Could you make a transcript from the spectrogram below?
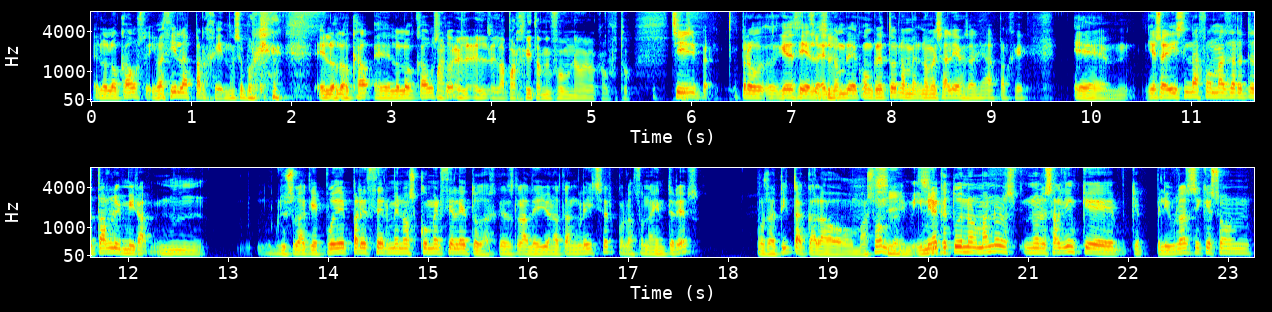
El holocausto. Iba a decir la apartheid, no sé por qué. El, el holocausto. Bueno, el, el, el apartheid también fue un holocausto. Sí, sí, pero, pero quiero decir, el, Sí, sí. nombre concreto no me, no me salía, me salía apartheid. Eh, y eso, hay distintas formas de retratarlo y mira, mm, incluso la que puede parecer menos comercial de todas, que es la de Jonathan Glazer con la zona de interés, pues a ti te ha calado más hondo. Sí, y, mira sí. que tú de normal no eres, no eres alguien que, que películas sí que son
